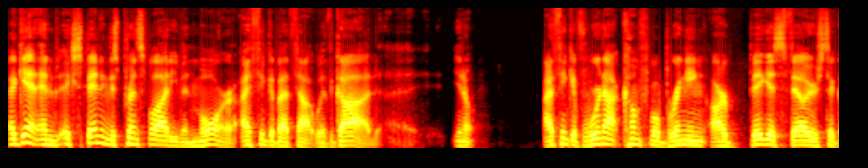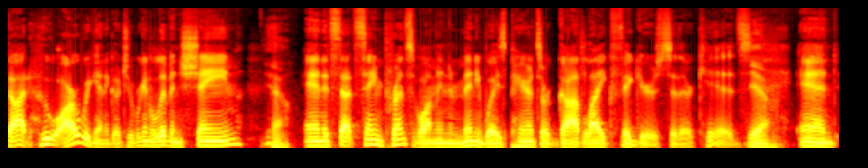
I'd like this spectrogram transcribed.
again, and expanding this principle out even more, I think about that with God. Uh, You know, I think if we're not comfortable bringing our biggest failures to God, who are we going to go to? We're going to live in shame. Yeah. And it's that same principle. I mean, in many ways, parents are godlike figures to their kids. Yeah. And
